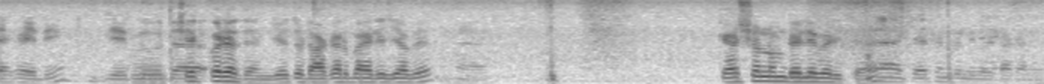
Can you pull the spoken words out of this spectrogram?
দেখাই দিই যেহেতু এটা চেক করে দেন যেহেতু ঢাকার বাইরে যাবে। হ্যাঁ। ক্যাশ অন হোম ডেলিভারিতে হ্যাঁ? ক্যাশ অন ডেলিভারি টাকা নেই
